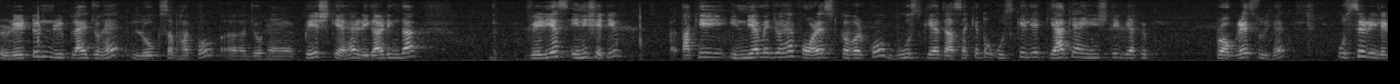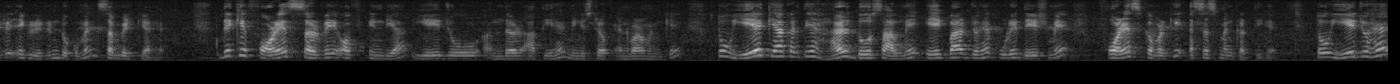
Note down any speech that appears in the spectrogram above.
रिटर्न रिप्लाई जो है लोकसभा को जो है पेश किया है रिगार्डिंग द वेरियस इनिशिएटिव ताकि इंडिया में जो है फॉरेस्ट कवर को बूस्ट किया जा सके तो उसके लिए क्या क्या इनिशिएटिव या फिर प्रोग्रेस हुई है, उससे रिलेटेड एक रिटर्न डॉक्यूमेंट सबमिट किया है। देखिए फॉरेस्ट सर्वे ऑफ़ इंडिया ये जो अंदर आती है मिनिस्ट्री ऑफ़ एनवायरनमेंट के तो ये क्या करती है? हर दो साल में एक बार जो है पूरे देश में फॉरेस्ट कवर की असेसमेंट करती है। तो ये जो है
